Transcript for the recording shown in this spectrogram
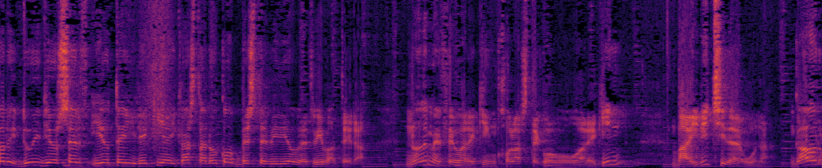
etorri Do It Yourself IoT irekia ikastaroko beste bideo berri batera. No DMCU-arekin jolasteko gogoarekin? Ba, iritsi da eguna. Gaur,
